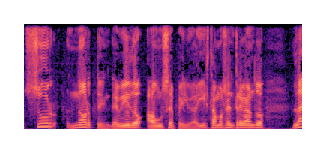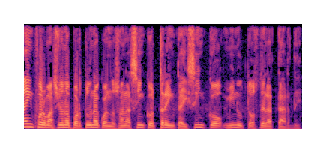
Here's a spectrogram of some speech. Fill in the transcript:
sur-norte debido a un sepelio. Ahí estamos entregando la información oportuna cuando son las 5.35 minutos de la tarde.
